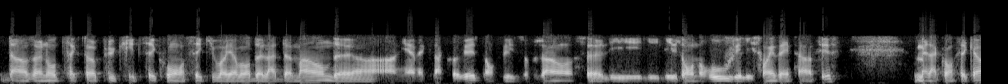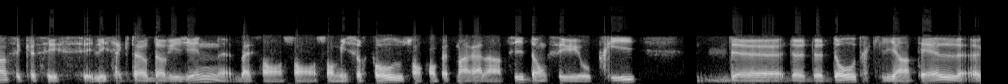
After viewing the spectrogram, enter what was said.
dans un autre secteur plus critique où on sait qu'il va y avoir de la demande euh, en, lien avec la COVID, donc les urgences, euh, les, zones rouges et les soins intensifs. Mais la conséquence, c'est que c'est, les secteurs d'origine ben, sont, sont, sont, mis sur pause, sont complètement ralentis. Donc, c'est au prix de, de, d'autres clientèles euh,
